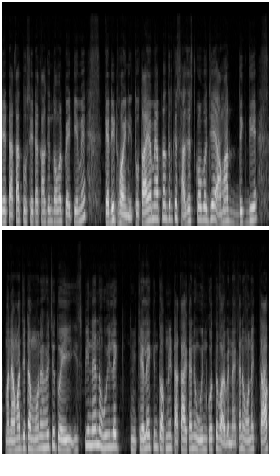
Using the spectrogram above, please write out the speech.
যে টাকা, তো সে টাকা কিন্তু আমার পেটিএমে ক্রেডিট হয়নি। তো তাই আমি আপনাদেরকে সাজেস্ট করব যে আমার দিক দিয়ে মানে আমার যেটা মনে হয়েছে, তো এই স্পিন অ্যান্ড হুইলে খেলে কিন্তু আপনি টাকা এখানে উইন করতে পারবেন না। এখানে অনেক টাফ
